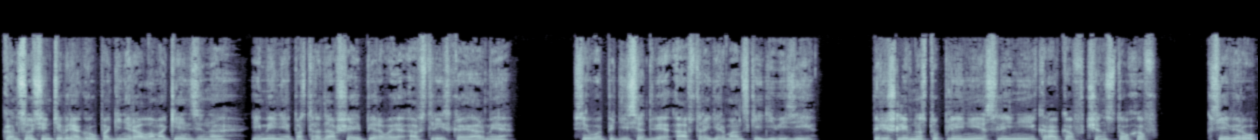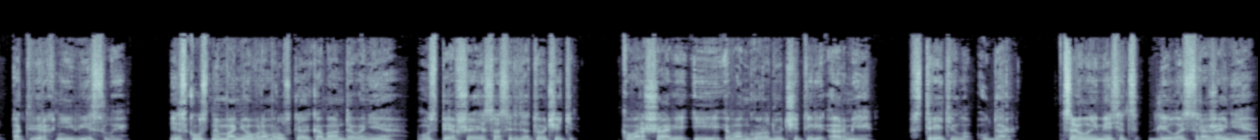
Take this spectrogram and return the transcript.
К концу сентября группа генерала Маккензина и менее пострадавшая первая австрийская армия, всего 52 австро-германские дивизии, перешли в наступление с линии Краков-Ченстохов к северу от Верхней Вислы. Искусным маневром русское командование, успевшее сосредоточить к Варшаве и Ивангороду четыре армии, встретило удар. Целый месяц длилось сражение,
